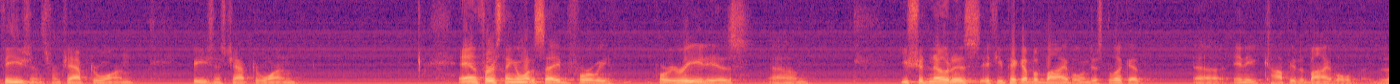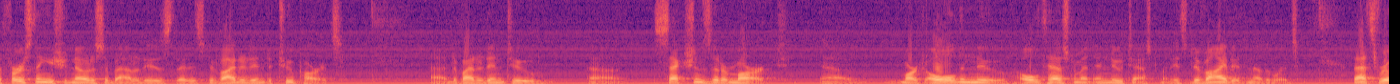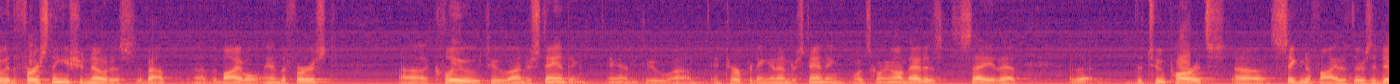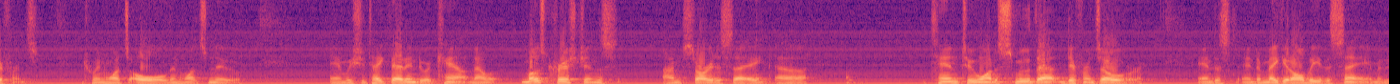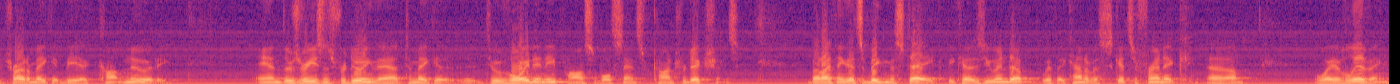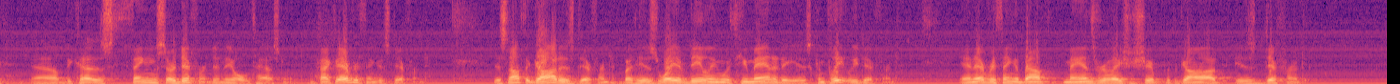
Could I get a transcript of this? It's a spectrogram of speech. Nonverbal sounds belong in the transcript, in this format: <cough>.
Ephesians from chapter 1. Ephesians chapter 1. And the first thing I want to say before we, before we read is um, you should notice if you pick up a Bible and just look at uh, any copy of the Bible, the first thing you should notice about it is that it's divided into two parts, uh, divided into uh, sections that are marked, uh, marked Old and New, Old Testament and New Testament. It's divided, in other words. That's really the first thing you should notice about uh, the Bible and the first uh, clue to understanding and to um, interpreting and understanding what's going on. That is to say that the, the two parts uh, signify that there's a difference between what's old and what's new. And we should take that into account. Now, most Christians, I'm sorry to say, uh, tend to want to smooth that difference over and to, and to make it all be the same and to try to make it be a continuity. And there's reasons for doing that to make it, to avoid any possible sense of contradictions. But I think that's a big mistake because you end up with a kind of a schizophrenic uh, way of living uh, because things are different in the Old Testament. In fact, everything is different. It's not that God is different, but his way of dealing with humanity is completely different. And everything about man's relationship with God is different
